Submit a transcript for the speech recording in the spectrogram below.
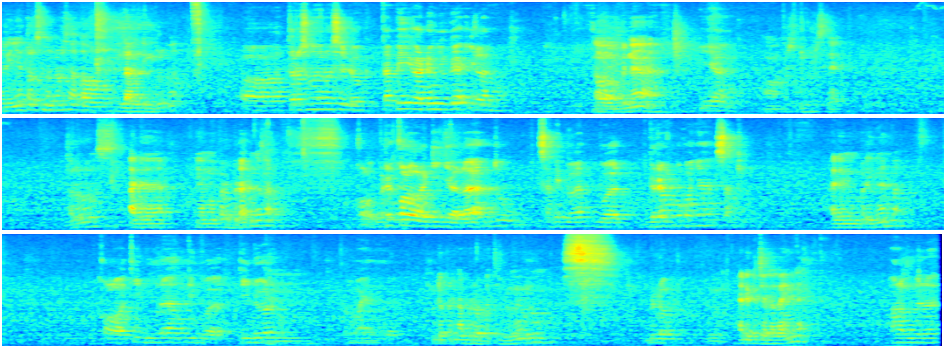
Nyarinya terus menerus atau hilang timbul Pak? Eh, terus menerus sih dok, tapi kadang juga hilang. Oh benar. Iya. Oh terus menerus ya. Terus ada yang memperberat nggak Pak? Kalau bener kalau lagi jalan tuh sakit banget buat gerak pokoknya sakit. Ada yang memperingan Pak? Kalau tiduran dibuat tidur Hmm. lumayan dok. Udah pernah berobat sebelumnya belum? Belum. Belum. Ada gejala lain nggak? Alhamdulillah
